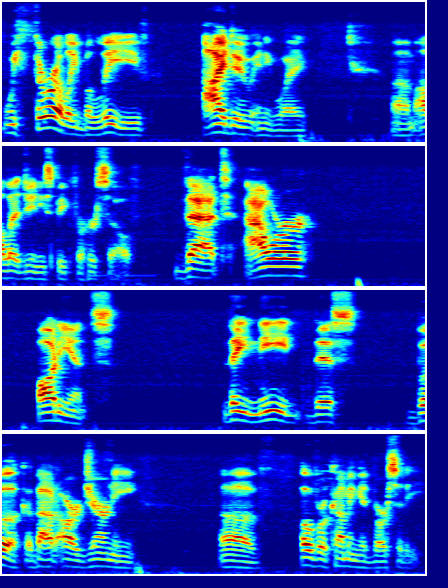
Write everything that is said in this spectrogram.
we thoroughly believe, I do anyway. Um, I'll let Jeannie speak for herself. That our audience they need this book about our journey of overcoming adversity.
